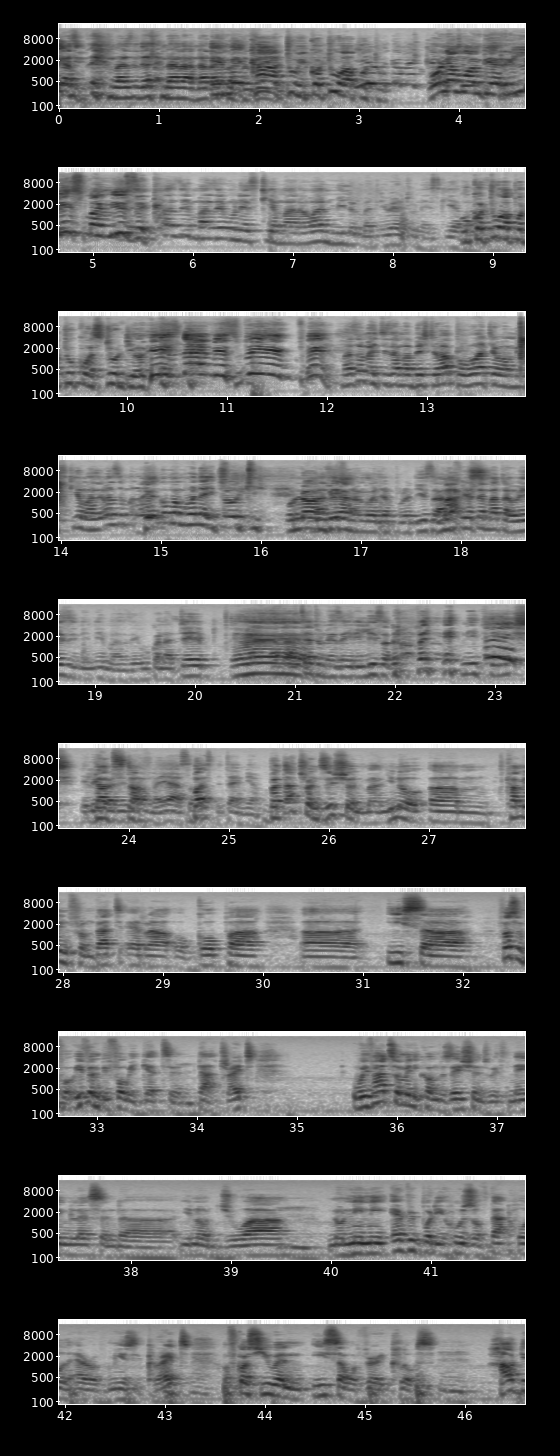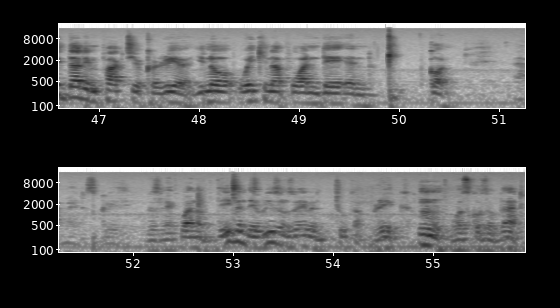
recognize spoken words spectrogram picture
imekaa tu iko tu hapo tu unamwambia release my music. Maze maze unasikia mara 1 million but ni wewe tu unasikia uko tu hapo tu kwa studio. His name is big Pin. Maze umecheza mabeshte wako wote wamesikia maze. Maze The- "Na ngoma mbona itoki? Unaambia- Mazi tunangoja producer. Alafu yote hata wezi nini maze uko na tape. Eh. hata hata tunaweza irelease hata tufanye anything that stuff. yeah so But- that's the time yeah. But that transition, man, you know, um, coming from that era, Ogopa, uh, Isa, first of all, even before we get to Mm. that, right? We've had so many conversations with Nameless and, uh, you know, Jua, Mm. Nonini, everybody who's of that whole era of music, right? Mm. Of course, you and Issa were very close. Mm. How did that impact your career? You know, waking up one day and gone. Ah man, it's crazy. It was like one of the, even the reasons I even took a break Mm. was because of that.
